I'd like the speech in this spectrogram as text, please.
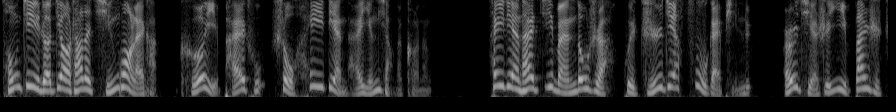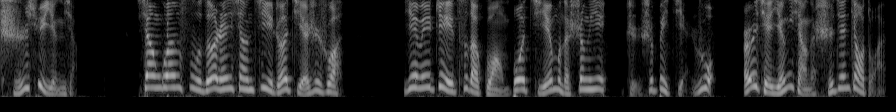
从记者调查的情况来看，可以排除受黑电台影响的可能。黑电台基本都是啊，会直接覆盖频率，而且是一般是持续影响。相关负责人向记者解释说，因为这次的广播节目的声音只是被减弱，而且影响的时间较短。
